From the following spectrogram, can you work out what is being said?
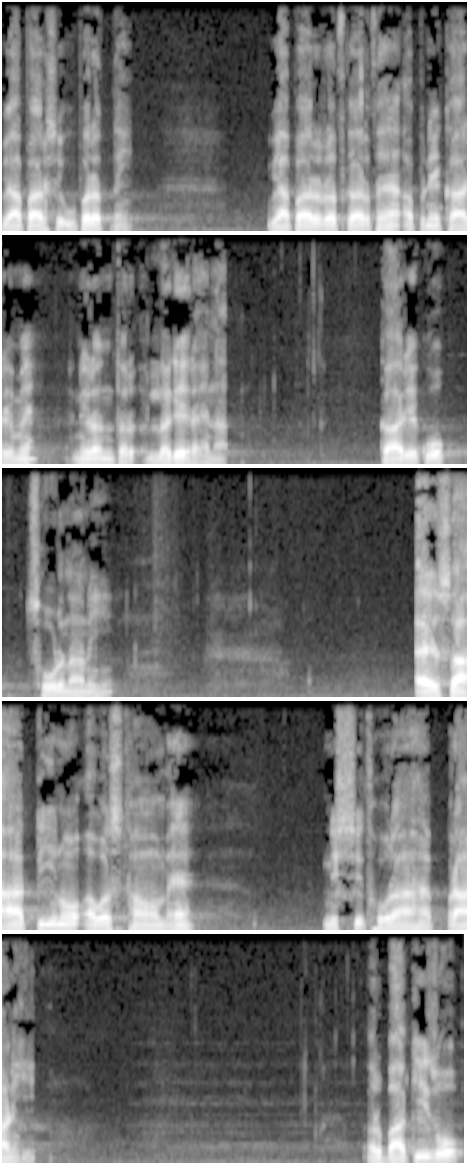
व्यापार से उपरत नहीं। व्यापार रत का अर्थ है अपने कार्य में निरंतर लगे रहना। कार्य को छोड़ना नहीं। ऐसा तीनों अवस्थाओं में निश्चित हो रहा है प्राण ही। और बाकी जो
